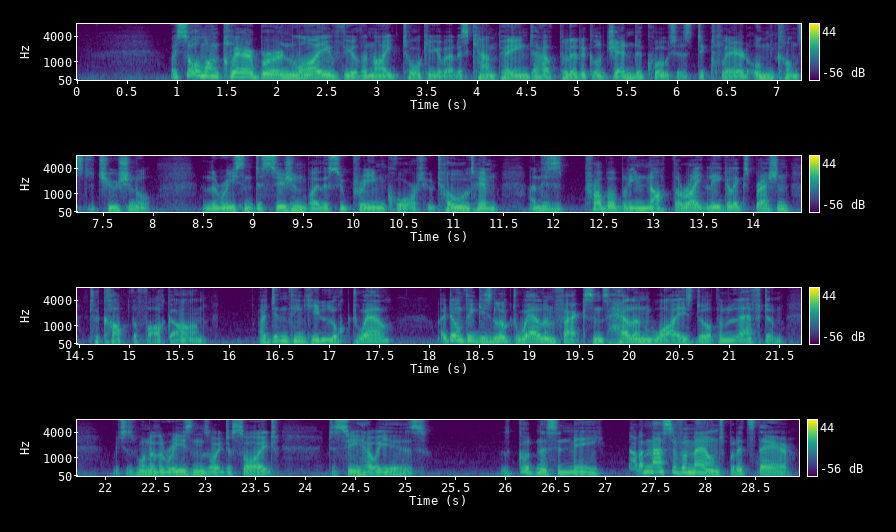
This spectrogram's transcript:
I saw him on Claire Byrne live the other night talking about his campaign to have political gender quotas declared unconstitutional and the recent decision by the Supreme Court who told him, and this is probably not the right legal expression, to cop the fuck on. I didn't think he looked well. I don't think he's looked well, in fact, since Helen wised up and left him, which is one of the reasons I decide to see how he is. There's goodness in me. Not a massive amount, but it's there.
